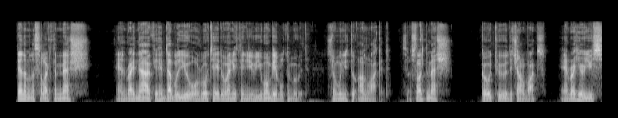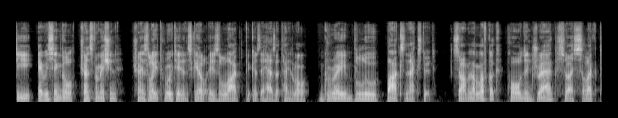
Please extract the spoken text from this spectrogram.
Then I'm going to select the mesh. And right now, if you hit W or rotate or anything, you, you won't be able to move it. So we need to unlock it. So select the mesh, go to the channel box. And right here, you see every single transformation translate, rotate, and scale is locked because it has a tiny little gray blue box next to it. So I'm gonna left click, hold and drag so I select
